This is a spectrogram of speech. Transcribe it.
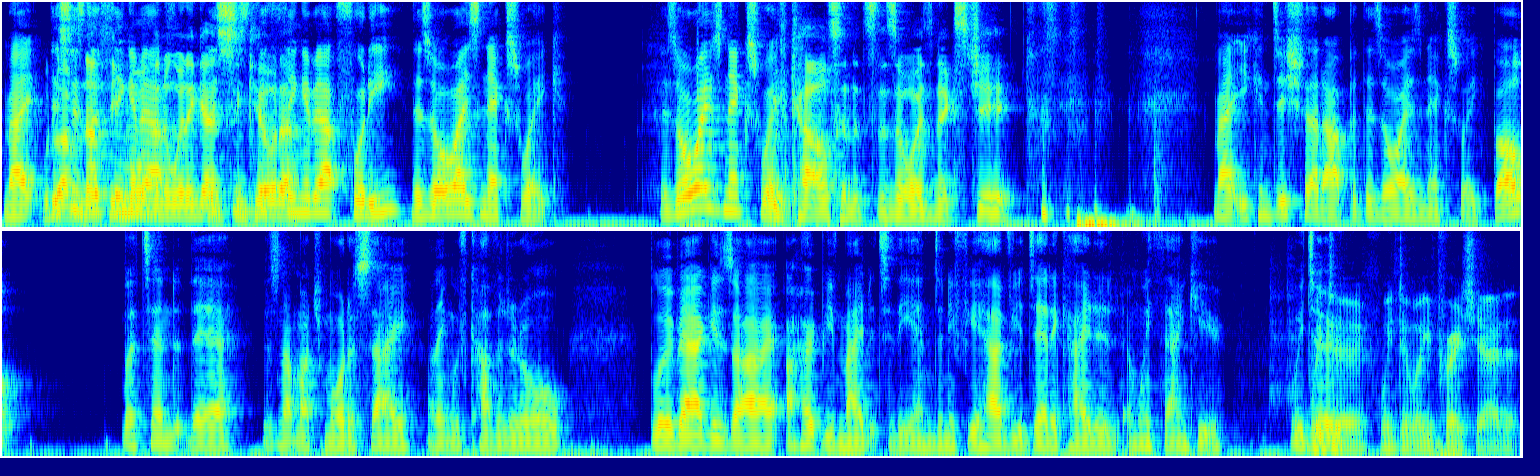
mate. Would this is the nothing thing more about than a win against this is St Kilda. the thing about footy. There's always next week. There's always next week. With Carlton, it's there's always next year. Mate, you can dish that up, but there's always next week. Bolt, let's end it there. There's not much more to say. I think we've covered it all. Blue Baggers, I, I hope you've made it to the end, and if you have, you're dedicated, and we thank you. We do. We do. We do. We appreciate it.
